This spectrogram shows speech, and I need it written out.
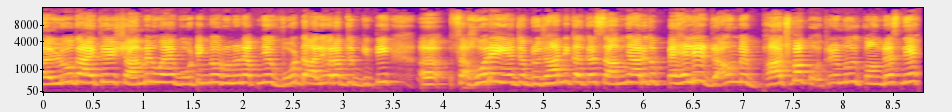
लोग आए थे, शामिल हुए हैं वोटिंग में और उन्होंने अपने वोट डाले और अब जब गिनती हो रही है, जब रुझान निकलकर सामने आ रहे तो पहले राउंड में भाजपा को तृणमूल कांग्रेस ने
